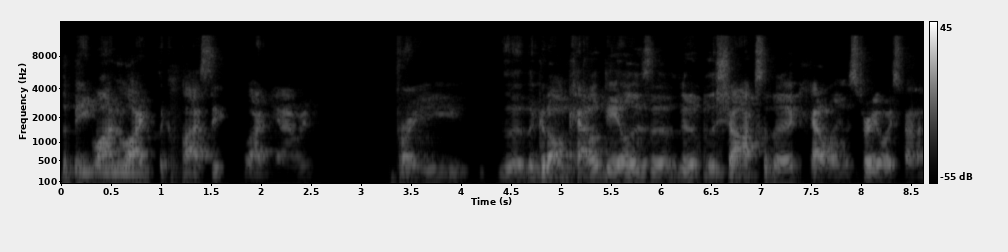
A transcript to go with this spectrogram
the big one, like the classic, like you know, with pre the, the good old cattle dealers, the, the the sharks of the cattle industry, always trying to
